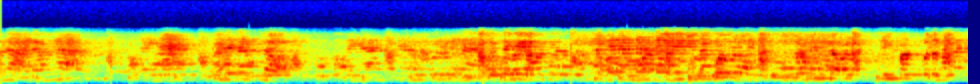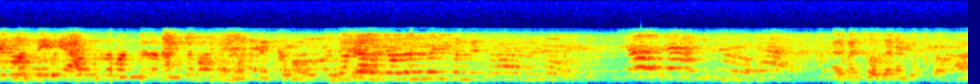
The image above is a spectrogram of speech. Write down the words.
Na, alam na. Okay na? Ano tatlo? Okay na, siguro na. O sige, ang madalang tatawin yung naguro. Alban soda ng gusto.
